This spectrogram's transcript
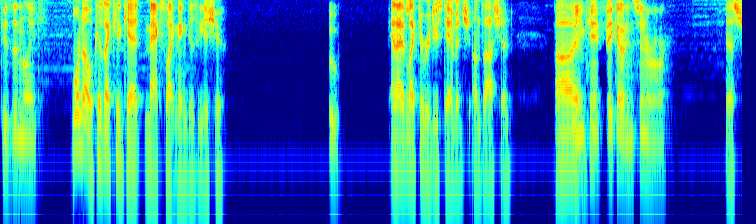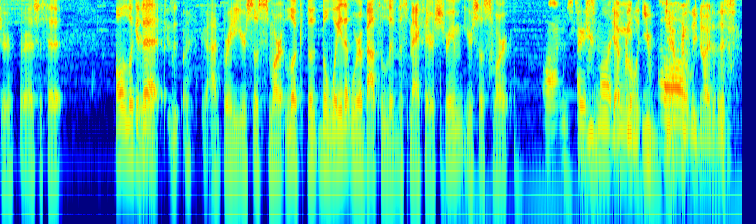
Because then like, Well, no, because I could get max lightning is the issue. Ooh. And I'd like to reduce damage on Zacian. Uh, you can't fake out Incineroar. that's true. All right, let's just hit it. Oh, look at Yeah, that. 'cause it- God, Brady, you're so smart. Look, the the way that we're about to live this max airstream, you're so smart. Oh, I'm so You smart, definitely, you Oh. definitely die to this.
